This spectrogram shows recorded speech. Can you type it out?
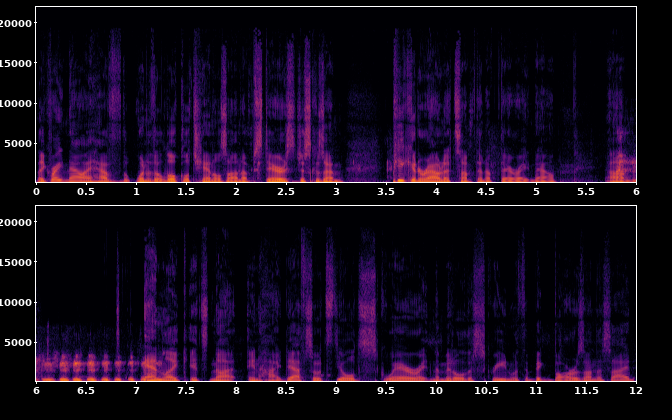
Like right now, I have the, one of the local channels on upstairs just because I'm peeking around at something up there right now. Um, and like it's not in high def, so it's the old square right in the middle of the screen with the big bars on the side.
